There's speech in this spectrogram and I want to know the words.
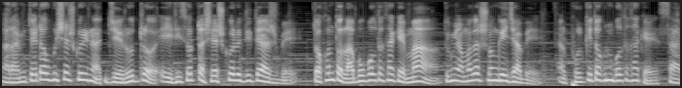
আর আমি তো এটাও বিশ্বাস করি না যে রুদ্র এই রিসোর্টটা শেষ করে দিতে আসবে। তখন তো লাবু বলতে থাকে, মা, তুমি আমাদের সঙ্গেই যাবে। আর ফুলকি তখন বলতে থাকে, স্যার,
